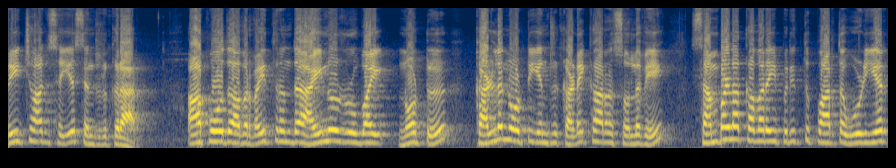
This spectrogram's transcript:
ரீசார்ஜ் செய்ய சென்றிருக்கிறார். அப்போது அவர் வைத்திருந்த ஐநூறு ரூபாய் நோட்டு கள்ள நோட்டு என்று கடைக்காரர் சொல்லவே சம்பள கவரை பிரித்து பார்த்த ஊழியர்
